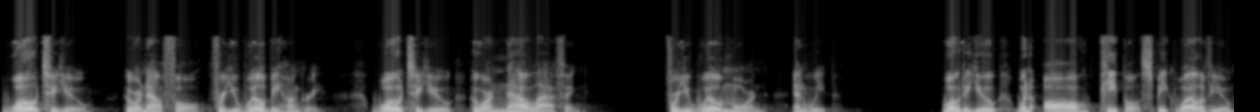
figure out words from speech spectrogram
Woe to you who are now full, for you will be hungry. Woe to you who are now laughing, for you will mourn and weep. Woe to you when all people speak well of you,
